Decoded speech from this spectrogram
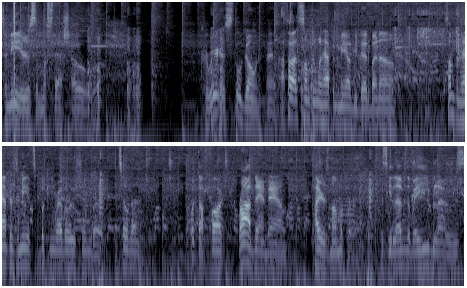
To me, you're just a mustache hoe. Career is still going, man. I thought something would happen to me, I'd be dead by now. Something happens to me, it's booking revolution, but until then. What the fuck? Rob Van Dam hires Mama Pearl because he loves the way he blows.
